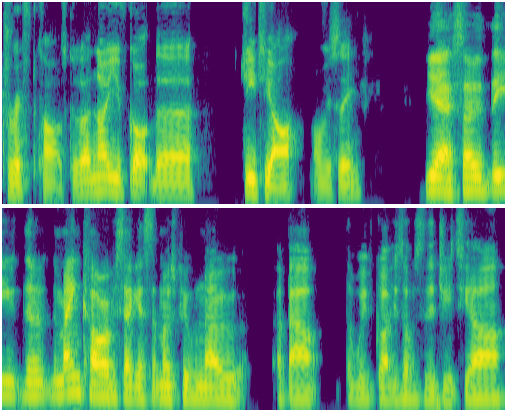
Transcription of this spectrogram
drift cars? Because I know you've got the GTR, obviously. Yeah, so the, the the main car, obviously, I guess that most people know about that we've got is obviously the GTR.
